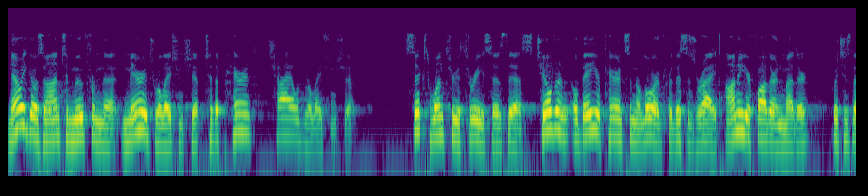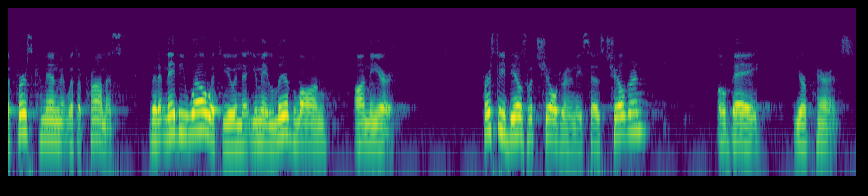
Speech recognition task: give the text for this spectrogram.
Now he goes on to move from the marriage relationship to the parent-child relationship. 6, 1 through 3 says this, Children, obey your parents in the Lord, for this is right. Honor your father and mother, which is the first commandment with a promise, that it may be well with you and that you may live long on the earth. First he deals with children and he says, Children, obey your parents.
